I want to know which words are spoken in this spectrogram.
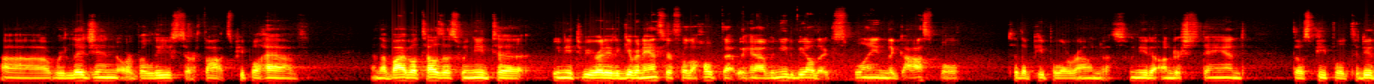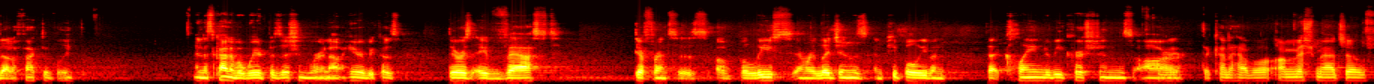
uh, religion or beliefs or thoughts people have. And the Bible tells us we need to we need to be ready to give an answer for the hope that we have. We need to be able to explain the gospel to the people around us. We need to understand those people to do that effectively. And it's kind of a weird position we're in out here because there is a vast differences of beliefs and religions and people even that claim to be Christians are Right. To kind of have a, a mishmatch of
